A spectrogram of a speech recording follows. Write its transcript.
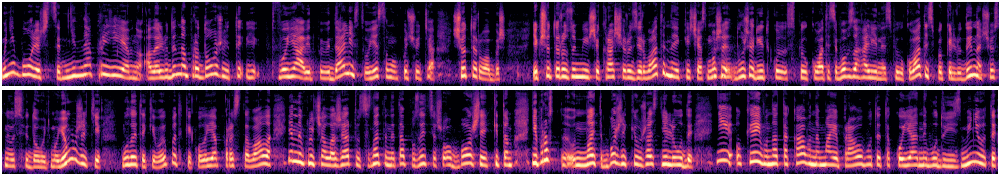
мені боляче це, мені неприємно, але людина продовжує, ти, твоя відповідальність, твоє самопочуття. Що ти робиш? Якщо ти розумієш, що краще розірвати на якийсь час, може дуже рідко спілкуватися, або взагалі не спілкуватись, поки людина щось не усвідомить. В моєму житті були такі випадки, коли я переставала, я не включала жертву. Це знаєте, не та позиція, що о Боже, які там ні, просто знаєте, Боже, які ужасні люди. Ні, окей, вона така, вона має право бути такою. Я не буду її змінювати.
